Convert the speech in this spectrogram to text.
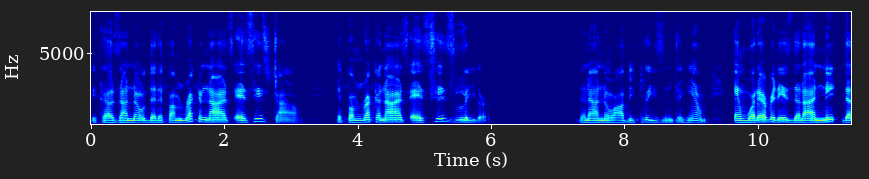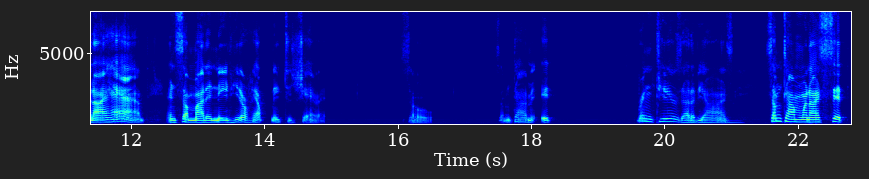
Because I know that if I'm recognized as His child, if I'm recognized as His leader, then I know I'll be pleasing to Him. And whatever it is that I need that I have and somebody need he'll help me to share it. So sometimes it bring tears out of your eyes. Mm-hmm. sometimes when I sit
